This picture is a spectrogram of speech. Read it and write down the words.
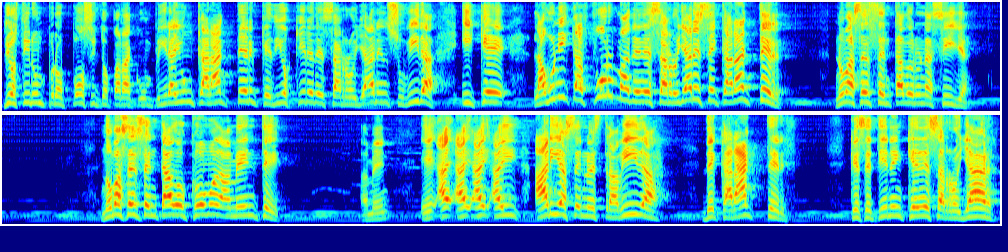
Dios tiene un propósito para cumplir. Hay un carácter que Dios quiere desarrollar en su vida y que la única forma de desarrollar ese carácter no va a ser sentado en una silla. No va a ser sentado cómodamente. Amén. Eh, hay, áreas en nuestra vida de carácter que se tienen que desarrollar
